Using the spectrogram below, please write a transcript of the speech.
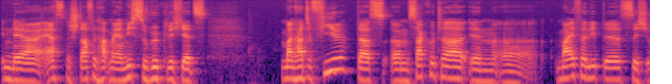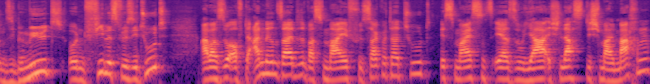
in der ersten Staffel hat man ja nicht so wirklich jetzt. Man hatte viel, dass ähm, Sakuta in äh, Mai verliebt ist, sich um sie bemüht und vieles für sie tut. Aber so auf der anderen Seite, was Mai für Sakuta tut, ist meistens eher so, ja, ich lass dich mal machen.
